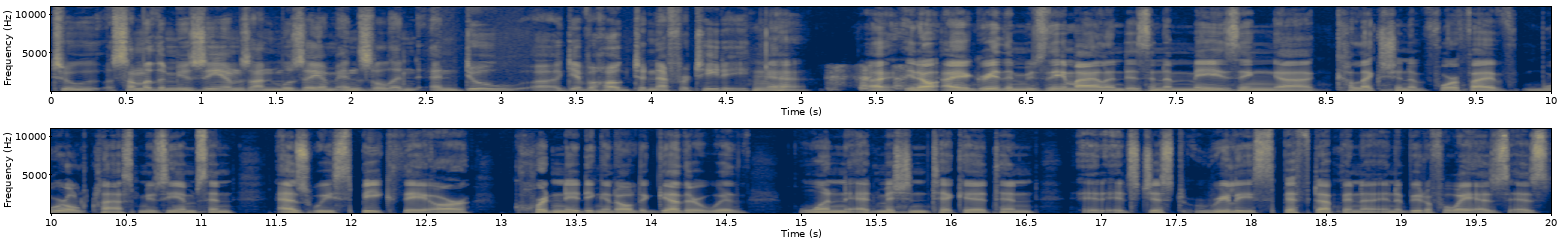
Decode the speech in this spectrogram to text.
to some of the museums on Museum Insel and and do uh, give a hug to Nefertiti. Yeah, you know I agree. The Museum Island is an amazing uh, collection of four or five world class museums, and as we speak, they are coordinating it all together with one admission ticket and. It's just really spiffed up in a, in a beautiful way as, as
